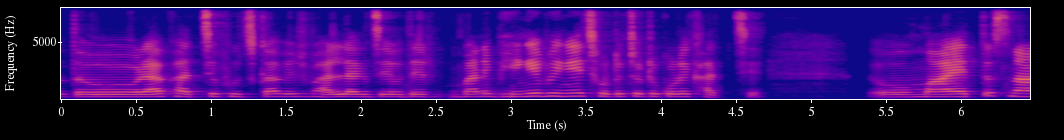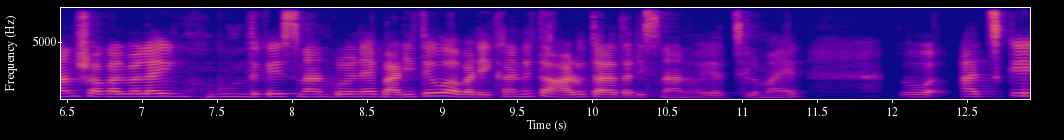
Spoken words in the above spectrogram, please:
তো ওরা খাচ্ছে ফুচকা, বেশ ভালো লাগছে ওদের। মানে ভেঙে ভেঙে ছোট ছোট করে খাচ্ছে। তো মায়ের তো স্নান সকালবেলায় ঘুম থেকে স্নান করে নেয় বাড়িতেও, আবার এখানে তো আরও তাড়াতাড়ি স্নান হয়ে যাচ্ছিল মায়ের। তো আজকে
